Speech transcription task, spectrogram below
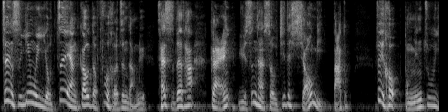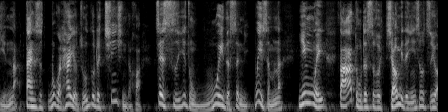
正是因为有这样高的复合增长率，才使得它敢与生产手机的小米打赌。最后，董明珠赢了。但是如果他有足够的清醒的话，这是一种无谓的胜利。为什么呢？因为打赌的时候，小米的营收只有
